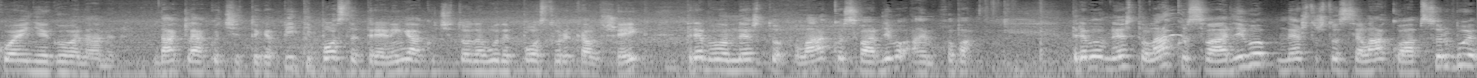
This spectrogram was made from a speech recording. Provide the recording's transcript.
koja je njegova namena. Dakle, ako ćete ga piti posle treninga, ako će to da bude post-workout shake, treba vam nešto lako, svardljivo, ajmo, hopa, treba vam nešto lako svarljivo, nešto što se lako absorbuje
